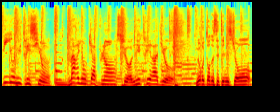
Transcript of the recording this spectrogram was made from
Bio Nutrition, Marion Caplan sur Nutri Radio. Le retour de cette émission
